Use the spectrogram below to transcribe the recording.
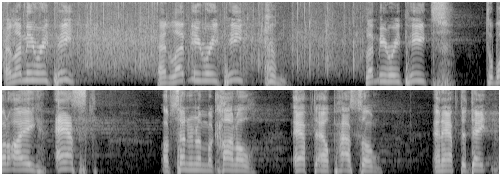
And let me repeat, and let me repeat, let me repeat to what I asked of Senator McConnell after El Paso and after Dayton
